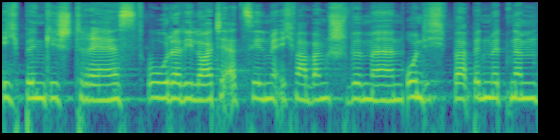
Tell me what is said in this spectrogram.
ich bin gestresst oder die Leute erzählen mir, ich war beim Schwimmen und ich bin mit einem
